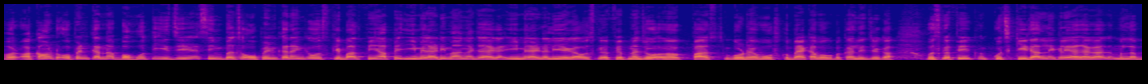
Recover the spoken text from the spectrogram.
और अकाउंट ओपन करना बहुत ही ईजी है सिंपल से ओपन करेंगे उसके बाद फिर यहाँ पे ईमेल आईडी मांगा जाएगा ईमेल आईडी डालिएगा उसके बाद फिर अपना जो पासवर्ड है वो उसको बैकअप वैकअप कर लीजिएगा उसके फिर कुछ की डालने के लिए आ जाएगा मतलब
